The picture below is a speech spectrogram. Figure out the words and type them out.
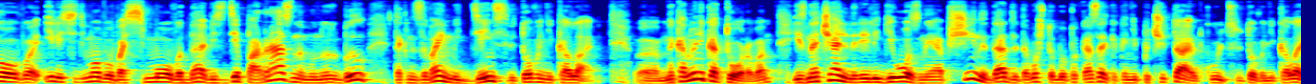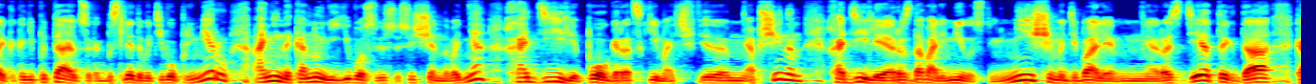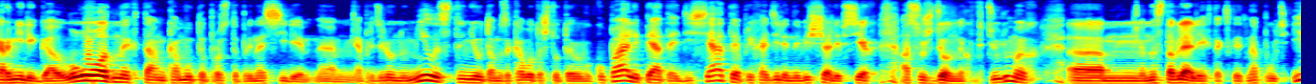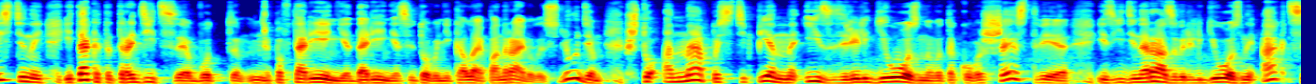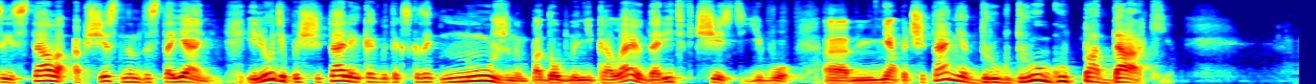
или 7, 8, да, везде по-разному, но был так называемый День Святого Николая, э, накануне которого изначально религиозные общины, да, для того, чтобы показать, как они почитают культ святого Николая, как они пытаются как бы следовать его примеру, они накануне его священного дня ходили по городским э, общинам, ходили, раздавали милостыню нищим, одевали раздетых, да, кормили голодных, там кому-то просто приносили э, определенную милостыню, там за кого-то что-то выкупали, пятое, десятое, приходили, навещали всех осужденных в тюрьмах, э, наставляли их, так сказать, на путь истинный. И так эта традиция вот повторения, дарения святого Николая понравилась людям, что она постепенно из религиозного такого шествия, из единоразовой религиозной акции стала общественным достоянием. И люди посчитали, как бы так сказать, нужным, подобно Николаю, дарить в честь его э, дня почитания друг другу подарки.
